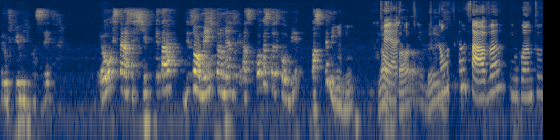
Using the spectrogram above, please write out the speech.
pelo filme de vocês. Eu espero assistir, porque tá visualmente, pelo menos, as poucas coisas que eu vi, tá super lindo. Uhum. Não, É, tá. beleza. Não descansava enquanto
